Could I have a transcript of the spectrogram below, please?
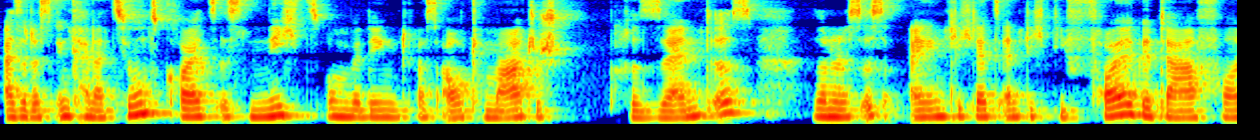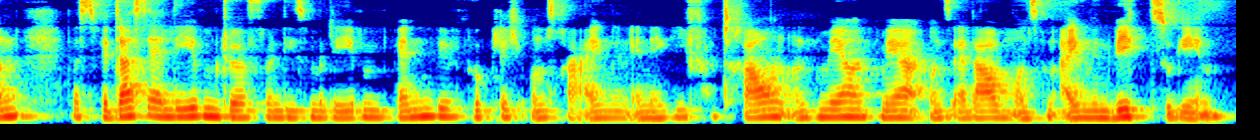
Also das Inkarnationskreuz ist nichts unbedingt, was automatisch präsent ist, sondern es ist eigentlich letztendlich die Folge davon, dass wir das erleben dürfen in diesem Leben, wenn wir wirklich unserer eigenen Energie vertrauen und mehr und mehr uns erlauben, unseren eigenen Weg zu gehen.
